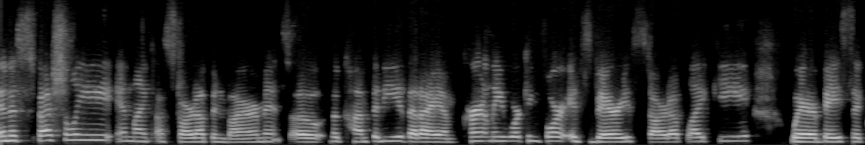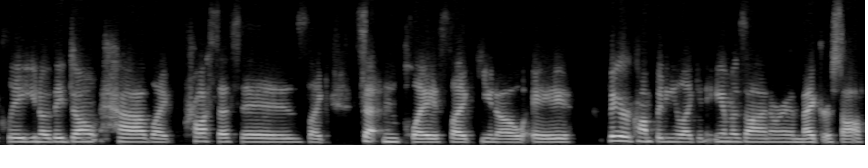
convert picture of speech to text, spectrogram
and especially in like a startup environment so the company that i am currently working for it's very startup likey where basically you know they don't have like processes like set in place like you know a bigger company like an amazon or a microsoft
